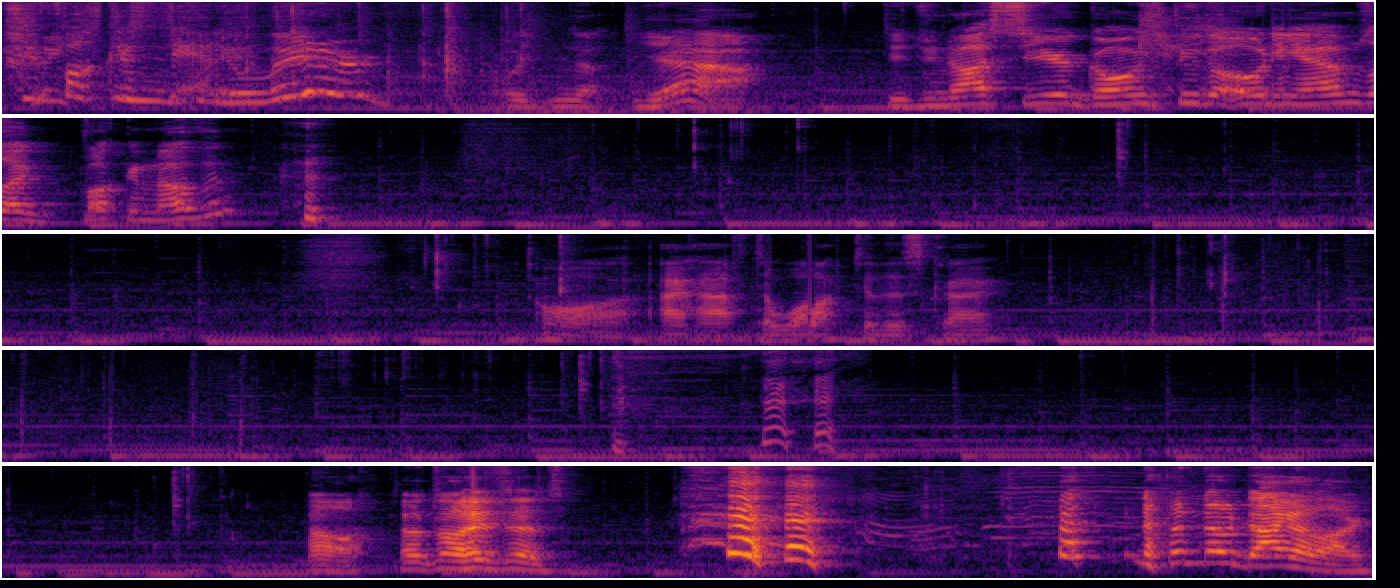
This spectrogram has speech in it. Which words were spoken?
She fucking standing later. No, yeah. Did you not see her going through the ODMs like fucking nothing? oh, I have to walk to this guy. oh, that's all he says. no, dialogue.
